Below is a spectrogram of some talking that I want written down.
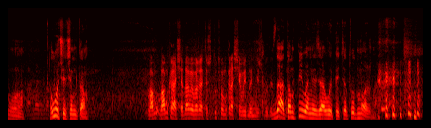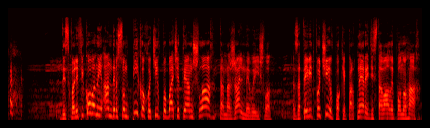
О. Лучше, чем там. Вам, вам краще, да? Ви вважаєте, що тут вам краще видно, ніж буде Да, там пиво нельзя выпить, а тут можно. Дискваліфікований Андерсон Піко хотів побачити аншлаг, та, на жаль, не вийшло. Зате відпочив, поки партнери діставали по ногах.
